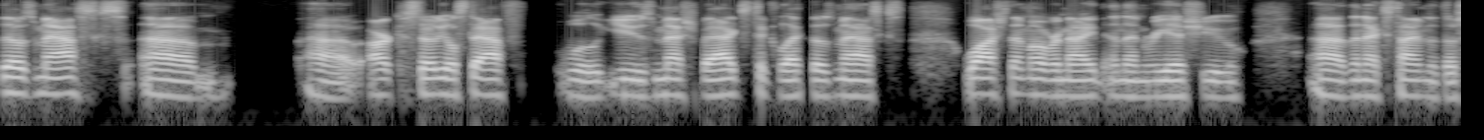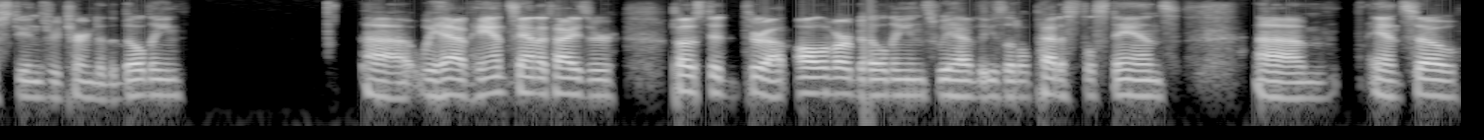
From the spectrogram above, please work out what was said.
those masks. Um, uh, our custodial staff will use mesh bags to collect those masks, wash them overnight, and then reissue uh, the next time that those students return to the building. Uh, we have hand sanitizer posted throughout all of our buildings. We have these little pedestal stands. Um, and so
